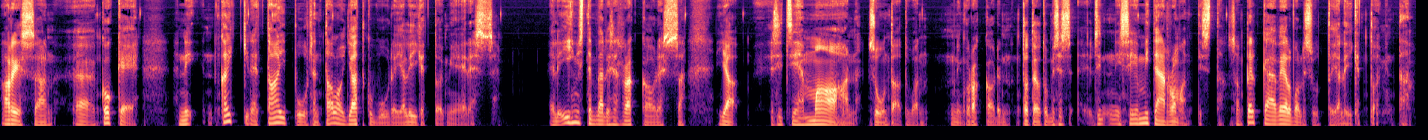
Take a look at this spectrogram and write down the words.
arjessaan ää, kokee, niin kaikki ne taipuu sen talon jatkuvuuden ja liiketoimien edessä. Eli ihmisten välisessä rakkaudessa ja sitten siihen maahan suuntautuvan niin kuin rakkauden toteutumisessa, se ei ole mitään romanttista. Se on pelkkää velvollisuutta ja liiketoimintaa.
